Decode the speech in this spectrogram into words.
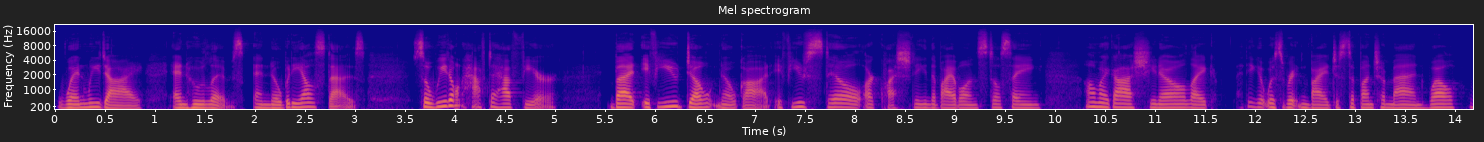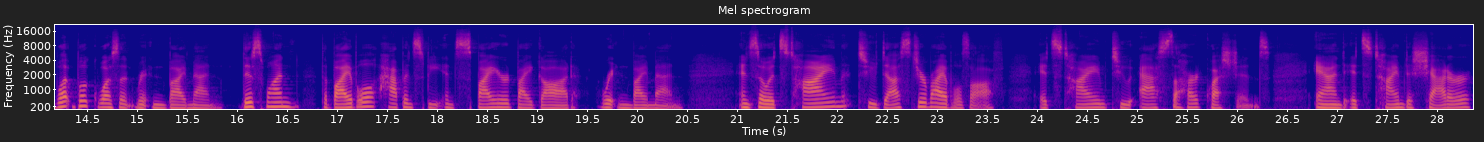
when we die and who lives, and nobody else does. So we don't have to have fear. But if you don't know God, if you still are questioning the Bible and still saying, oh my gosh, you know, like I think it was written by just a bunch of men. Well, what book wasn't written by men? This one, the Bible, happens to be inspired by God, written by men. And so it's time to dust your Bibles off. It's time to ask the hard questions. And it's time to shatter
